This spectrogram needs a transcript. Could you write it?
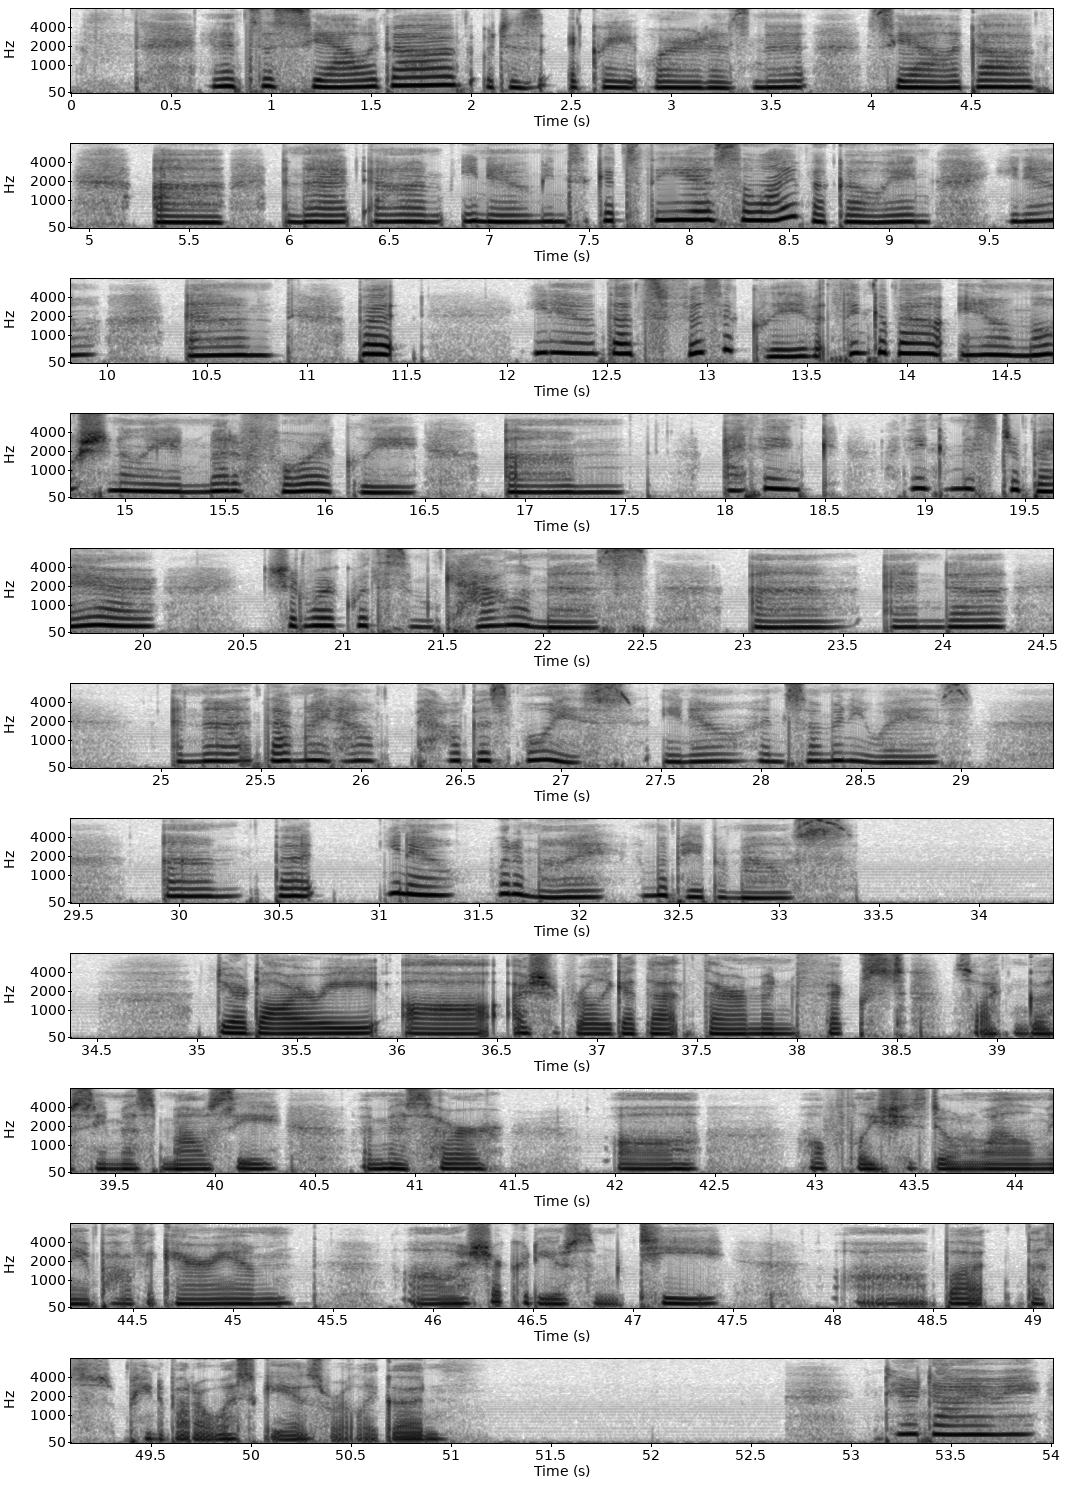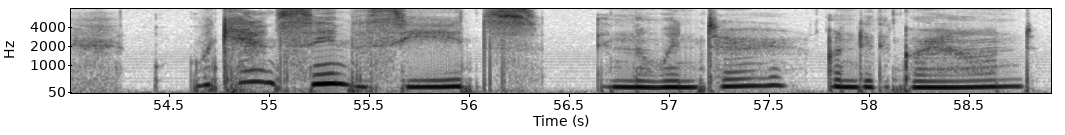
and it's a sialagogue, which is a great word, isn't it? Sialagogue, uh, and that um, you know, means it gets the uh, saliva going, you know, um, but you know that's physically, but think about you know emotionally and metaphorically. Um, I think I think Mr. Bear should work with some calamus, um, and uh, and that that might help help his voice, you know, in so many ways. Um, but you know, what am I? I'm a paper mouse. Dear Diary, uh, I should really get that theremin fixed so I can go see Miss Mousy. I miss her. Uh, hopefully she's doing well in the apothecarium. Uh, I sure could use some tea. Uh, but this peanut butter whiskey is really good. Dear Diary, we can't see the seeds in the winter under the ground,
